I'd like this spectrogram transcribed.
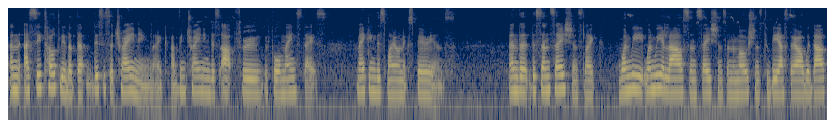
And I see totally that, that this is a training, like I've been training this up through the Four Mainstays, making this my own experience. And the, the sensations, like when we, when we allow sensations and emotions to be as they are without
